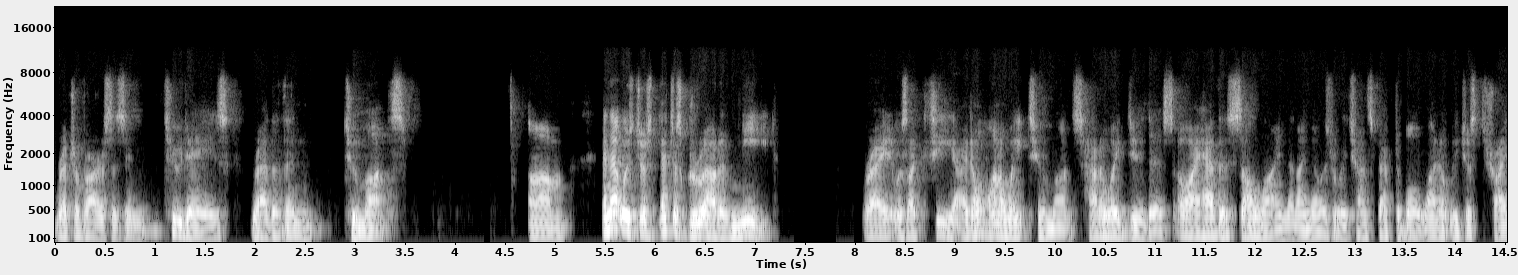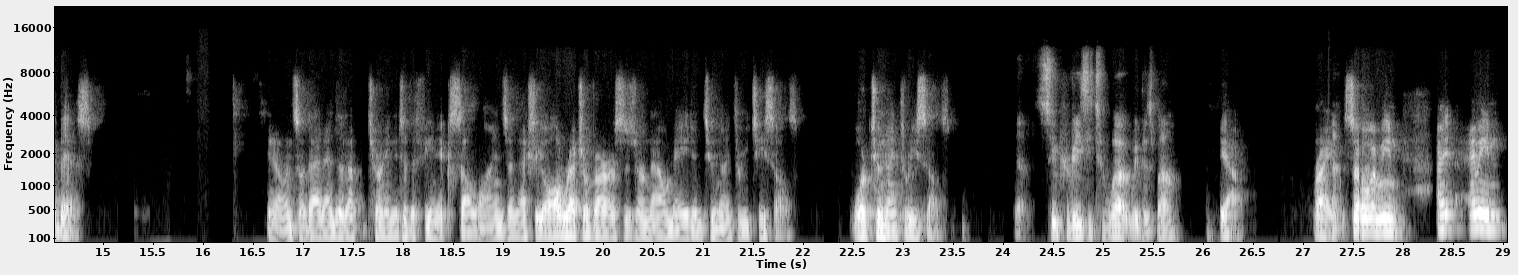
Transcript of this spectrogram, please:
retroviruses in two days rather than two months. Um, and that was just, that just grew out of need right? It was like, gee, I don't want to wait two months. How do I do this? Oh, I have this cell line that I know is really transfectable. Why don't we just try this? You know, and so that ended up turning into the Phoenix cell lines. And actually all retroviruses are now made in 293 T cells or 293 cells. Yeah, super easy to work with as well. Yeah, right. Yeah. So, I mean, I, I mean,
